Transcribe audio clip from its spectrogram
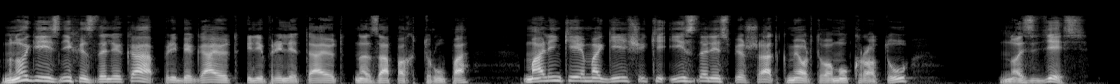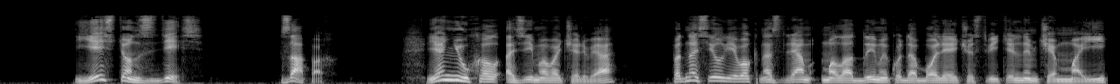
Многие из них издалека прибегают или прилетают на запах трупа. Маленькие могильщики издали спешат к мертвому кроту, но здесь. Есть он здесь запах. Я нюхал озимого червя, подносил его к ноздрям молодым и куда более чувствительным, чем мои.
